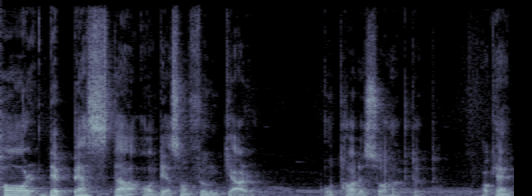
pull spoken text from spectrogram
tar det bästa av det som funkar och tar det så högt upp. Okej? Okay?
